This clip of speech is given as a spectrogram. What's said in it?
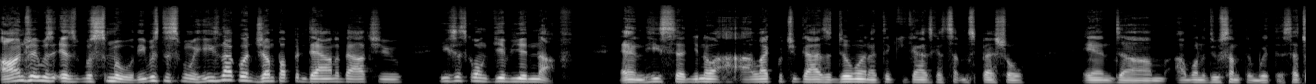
Andre was is was smooth. He was the smooth. He's not going to jump up and down about you. He's just going to give you enough. And he said, you know, I, I, like what you guys are doing. I think you guys got something special, and um, I want to do something with this. That's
